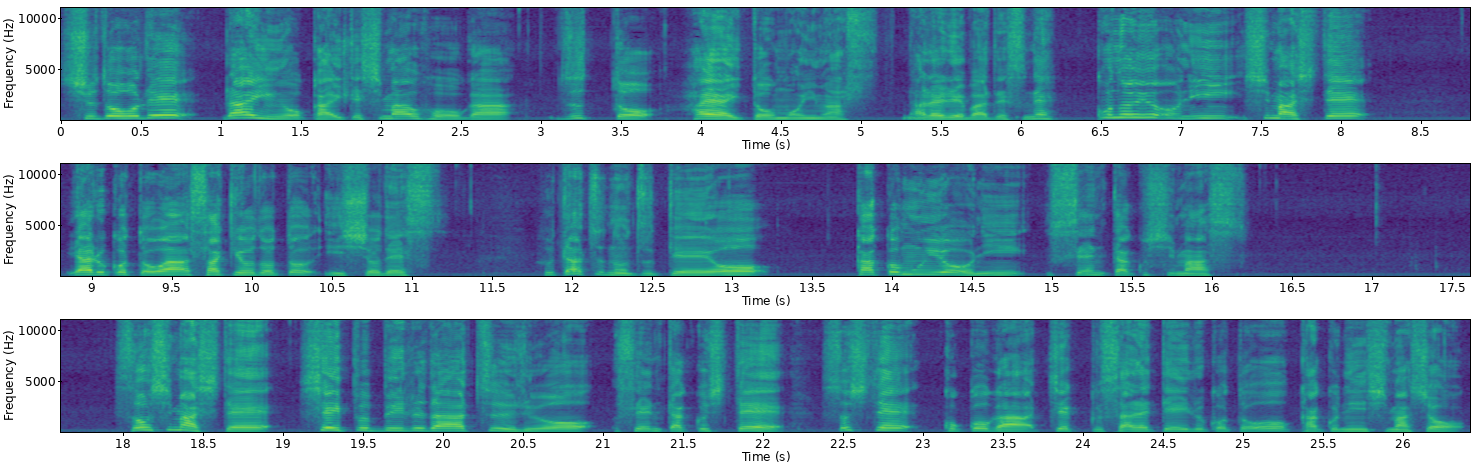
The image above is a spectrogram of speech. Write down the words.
手動でラインを書いてしまう方がずっと早いと思います。慣れればですね。このようにしましてやることは先ほどと一緒です。2つの図形を囲むように選択します。そうしましてシェイプビルダーツールを選択してそしてここがチェックされていることを確認しましょ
